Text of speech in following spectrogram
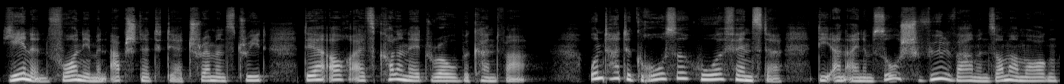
jenen vornehmen Abschnitt der Tremont Street, der auch als Colonnade Row bekannt war und hatte große, hohe Fenster, die an einem so schwülwarmen Sommermorgen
